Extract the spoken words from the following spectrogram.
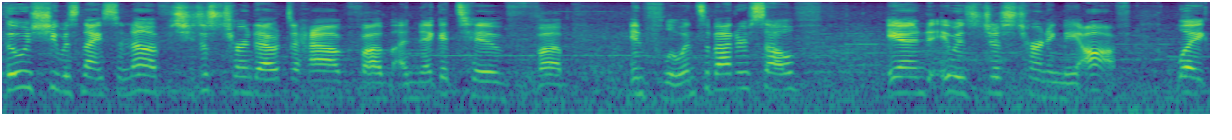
though she was nice enough she just turned out to have um, a negative uh, influence about herself and it was just turning me off. Like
